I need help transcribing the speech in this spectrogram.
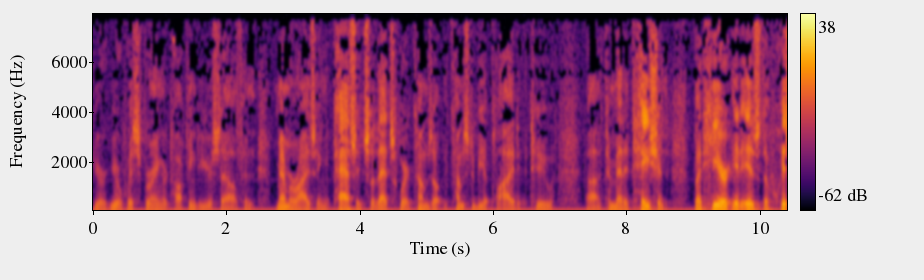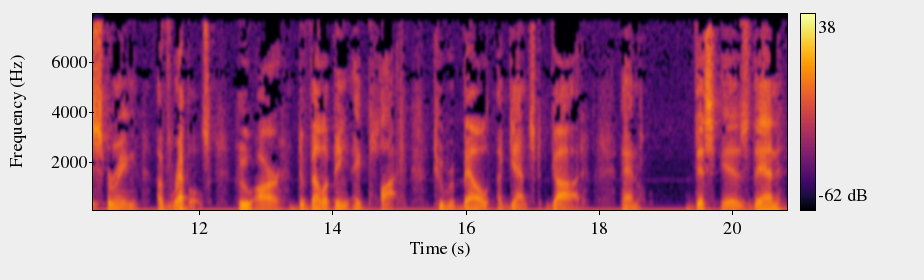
you're, you're whispering or talking to yourself and memorizing a passage. So that's where it comes comes to be applied to uh, to meditation. But here it is the whispering of rebels who are developing a plot to rebel against God, and this is then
